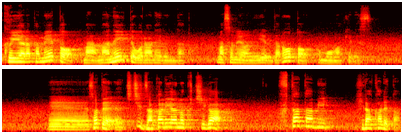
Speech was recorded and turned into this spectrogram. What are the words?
悔い改めへと、ま、招いておられるんだと、まあ、そのように言えるだろうと思うわけです、えー、さて父ザカリアの口が再び開かれた。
